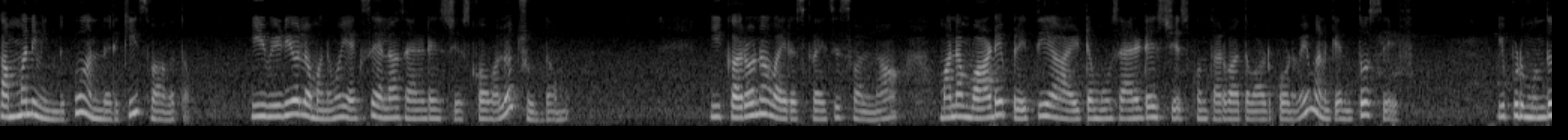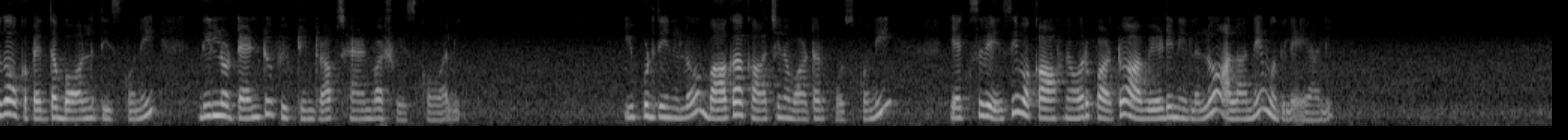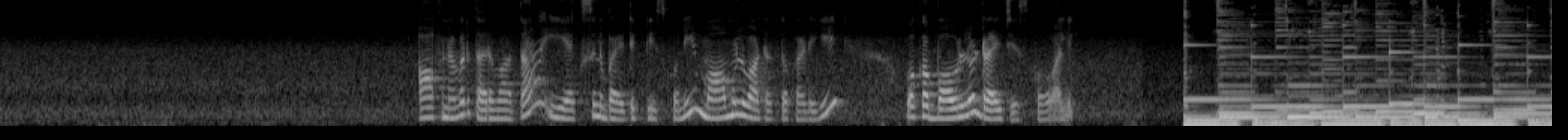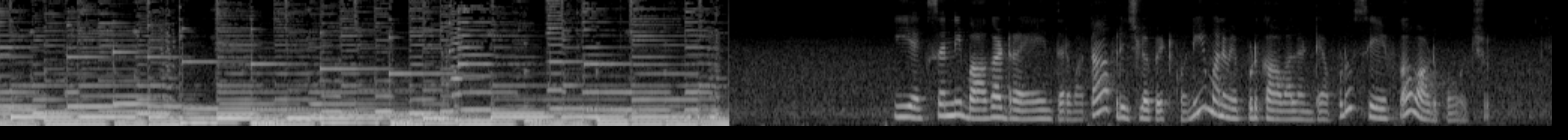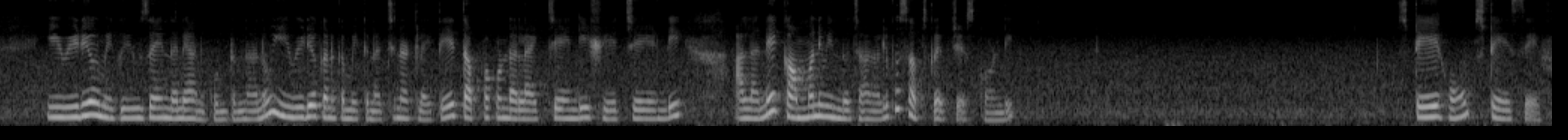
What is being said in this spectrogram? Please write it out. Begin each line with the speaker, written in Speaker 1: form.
Speaker 1: కమ్మని విందుకు అందరికీ స్వాగతం. ఈ వీడియోలో మనము ఎగ్స్ ఎలా శానిటైజ్ చేసుకోవాలో చూద్దాము. ఈ కరోనా వైరస్ క్రైసిస్ వలన మనం వాడే ప్రతి ఐటము శానిటైజ్ చేసుకున్న తర్వాత వాడుకోవడమే మనకు ఎంతో సేఫ్. ఇప్పుడు ముందుగా ఒక పెద్ద బౌల్ని తీసుకొని దీనిలో ten to fifteen drops hand wash వేసుకోవాలి. ఇప్పుడు దీనిలో బాగా కాచిన వాటర్ పోసుకొని ఎగ్స్ వేసి ఒక హాఫ్ అన్ అవర్ పాటు ఆ వేడి నీళ్ళలో అలానే వదిలేయాలి. హాఫ్ అన్ అవర్ తర్వాత ఈ ఎగ్స్ని బయటికి తీసుకొని మామూలు వాటర్తో కడిగి ఒక బౌల్లో డ్రై చేసుకోవాలి. ఈ ఎగ్స్ అన్నీ బాగా డ్రై అయిన తర్వాత ఫ్రిడ్జ్లో పెట్టుకొని మనం ఎప్పుడు కావాలంటే అప్పుడు సేఫ్గా వాడుకోవచ్చు. ఈ వీడియో మీకు యూజ్ అయిందని అనుకుంటున్నాను. ఈ వీడియో కనుక మీకు నచ్చినట్లయితే తప్పకుండా లైక్ చేయండి షేర్ చేయండి అలానే కమ్మని విందో ఛానల్కు సబ్స్క్రైబ్ చేసుకోండి. Stay home stay safe.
